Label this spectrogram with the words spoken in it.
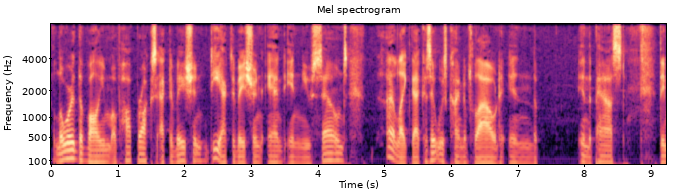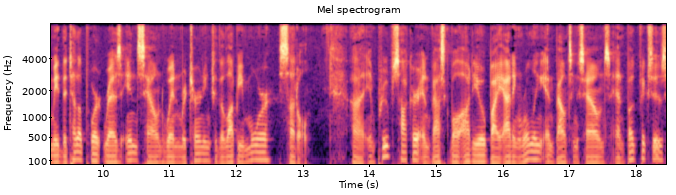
Lowered the volume of Hop Rock's activation, deactivation, and in use sounds. I like that because it was kind of loud in the in the past. They made the teleport res in sound when returning to the lobby more subtle. Uh, improved soccer and basketball audio by adding rolling and bouncing sounds and bug fixes.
